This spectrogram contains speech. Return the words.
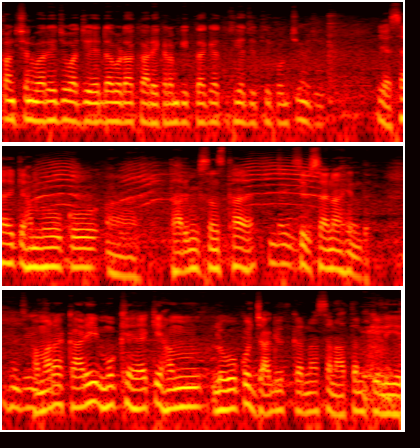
ਫੰਕਸ਼ਨ ਬਾਰੇ ਜੋ ਅੱਜ ਐਡਾ ਵੱਡਾ ਕਾਰਜਕ੍ਰਮ ਕੀਤਾ ਗਿਆ ਤੁਸੀਂ ਅੱਜ ਇੱਥੇ ਪਹੁੰਚੇ ਹੋ ਜੀ ये ऐसा है कि हम लोगों को अ, धार्मिक संस्था है जी। शिवसेना हिंद जी हमारा कार्य मुख्य है कि हम लोगों को जागृत करना सनातन के लिए।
